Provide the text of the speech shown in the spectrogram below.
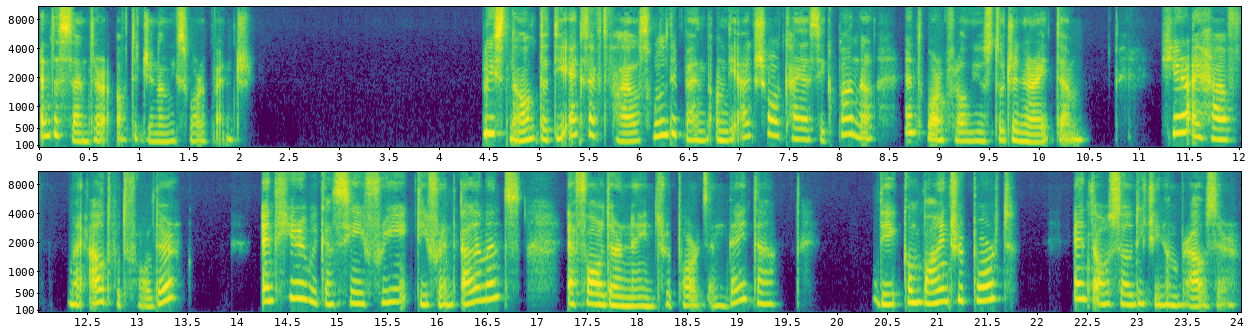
at the center of the Genomics workbench. Please note that the exact files will depend on the actual QIAseq panel and workflow used to generate them. Here I have my output folder, and here we can see three different elements, a folder named reports and data, the combined report, and also the genome browser.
